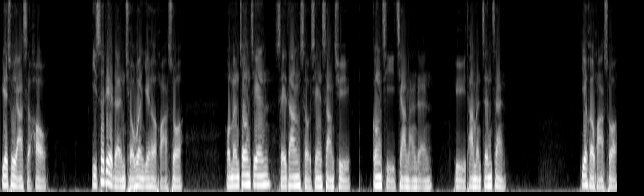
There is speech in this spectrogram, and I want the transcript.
约书亚死后，以色列人求问耶和华说：“我们中间谁当首先上去？”攻击迦南人，与他们征战。耶和华说：“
